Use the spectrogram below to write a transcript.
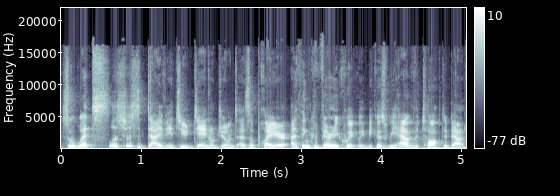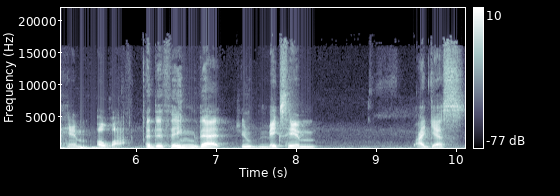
So let's let's just dive into Daniel Jones as a player. I think very quickly because we have talked about him a lot. The thing that you know makes him, I guess,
